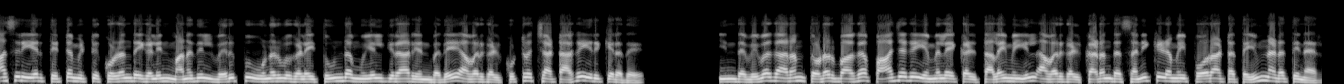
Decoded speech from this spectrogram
ஆசிரியர் திட்டமிட்டு குழந்தைகளின் மனதில் வெறுப்பு உணர்வுகளை தூண்ட முயல்கிறார் என்பதே அவர்கள் குற்றச்சாட்டாக இருக்கிறது. இந்த விவகாரம் தொடர்பாக பாஜக எம்எல்ஏக்கள் தலைமையில் அவர்கள் கடந்த சனிக்கிழமை போராட்டத்தையும் நடத்தினர்.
